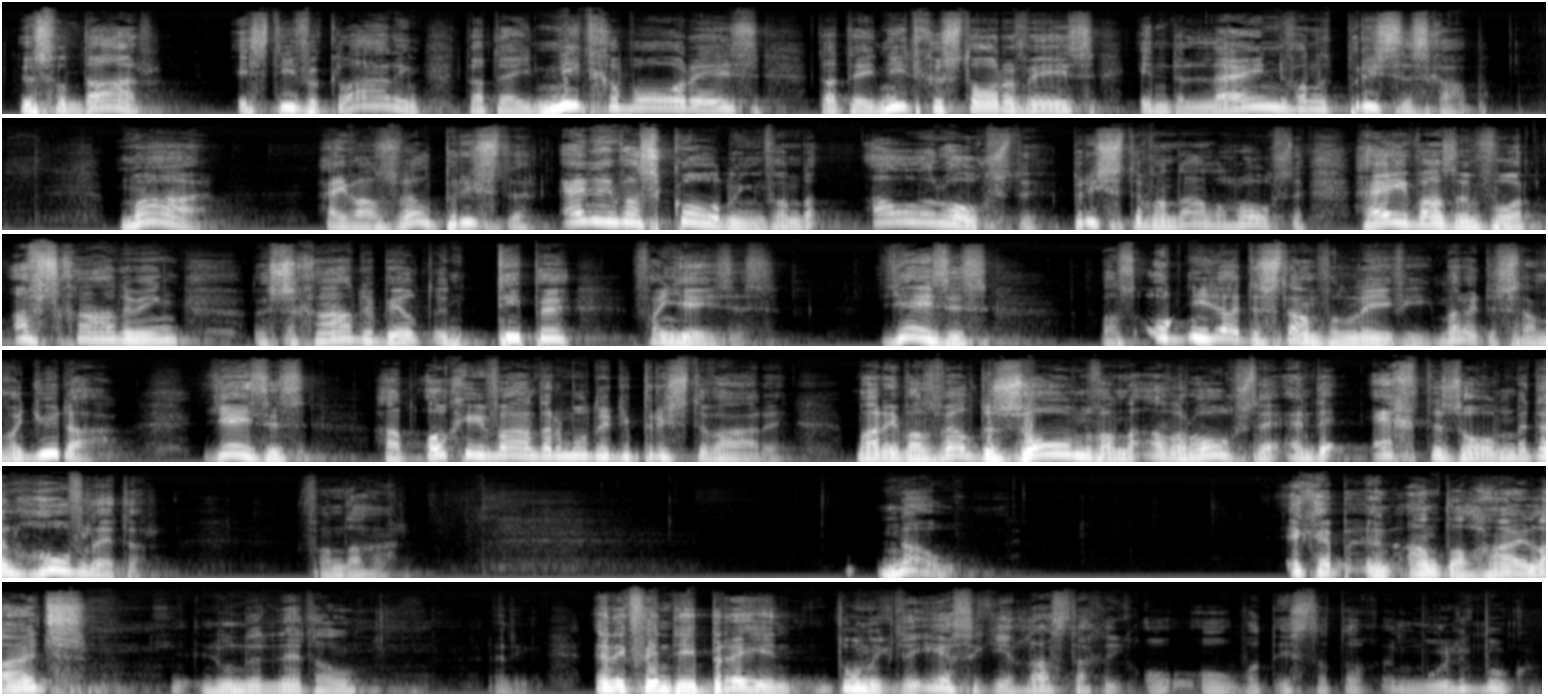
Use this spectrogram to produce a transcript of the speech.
Dus vandaar is die verklaring dat hij niet geboren is, dat hij niet gestorven is in de lijn van het priesterschap. Maar hij was wel priester en hij was koning van de Allerhoogste, priester van de Allerhoogste. Hij was een voorafschaduwing, een schaduwbeeld, een type van Jezus. Jezus was ook niet uit de stam van Levi, maar uit de stam van Juda. Jezus had ook geen vader en moeder die priester waren, maar hij was wel de zoon van de Allerhoogste en de echte zoon met een hoofdletter. Vandaar. Nou, ik heb een aantal highlights. Ik noemde het net al. En ik vind Hebreeën, toen ik de eerste keer las, dacht ik, oh, oh, wat is dat toch een moeilijk boek.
